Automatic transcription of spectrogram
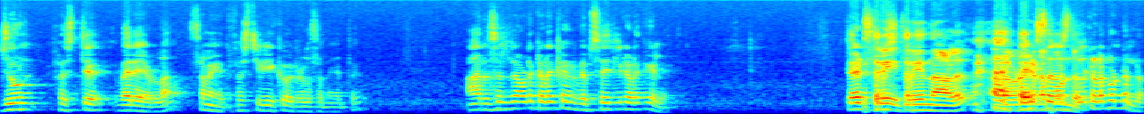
ജൂൺ ഫസ്റ്റ് വരെയുള്ള സമയത്ത് ഫസ്റ്റ് വീക്ക് വരെയുള്ള സമയത്ത് ആ റിസൾട്ട് അവിടെ കിടക്കുകയാണ് വെബ്സൈറ്റിൽ കിടക്കുകയല്ലേ? തേർഡ് കിടപ്പുണ്ട് കിടപ്പുണ്ടല്ലോ.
